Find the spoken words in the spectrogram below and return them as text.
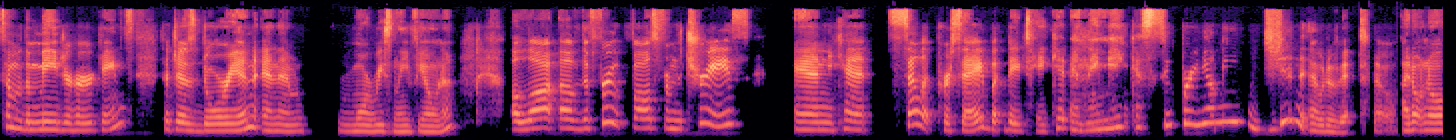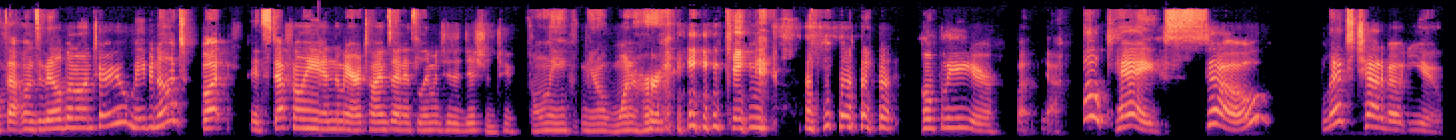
some of the major hurricanes, such as Dorian and then more recently Fiona, a lot of the fruit falls from the trees and you can't sell it per se, but they take it and they make a super yummy gin out of it. So I don't know if that one's available in Ontario, maybe not, but it's definitely in the Maritimes and it's limited edition too. It's only, you know, one hurricane came hopefully a year. But yeah. Okay. So let's chat about you.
